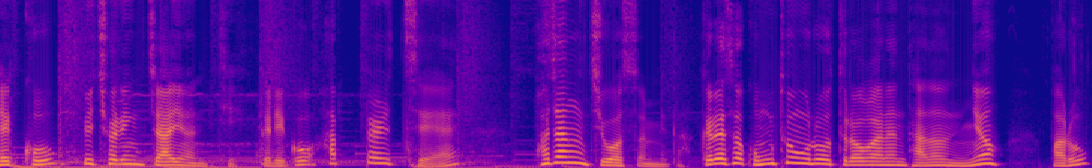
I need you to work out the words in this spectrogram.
개코 피처링 자이언티 그리고 핫벨트의 화장 지웠습니다. 그래서 공통으로 들어가는 단어는요, 바로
